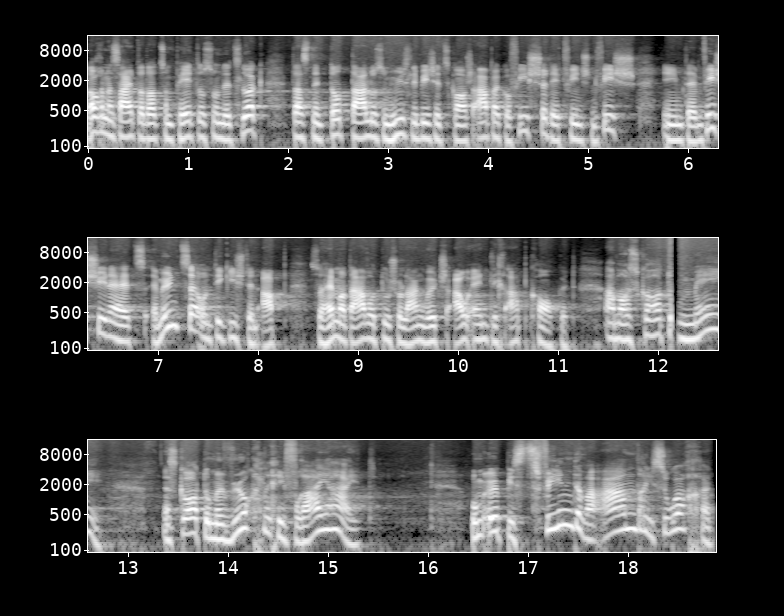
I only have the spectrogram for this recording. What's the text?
Nachher sagt er da zum Petrus, und jetzt schau, dass du nicht total aus dem Häuschen bist, jetzt gehst du runter fischen, dort findest du einen Fisch, in dem Fisch hat es eine Münze und die gibst du dann ab. So haben wir da, wo du schon lange willst, auch endlich abgehakt. Aber es geht um mehr. Es geht um eine wirkliche Freiheit. Um etwas zu finden, was andere suchen.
